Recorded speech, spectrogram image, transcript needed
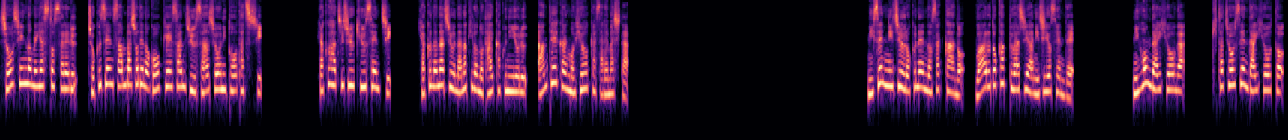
昇進の目安とされる直前3場所での合計33勝に到達し、189センチ、177キロの体格による安定感も評価されました。2026年のサッカーのワールドカップアジア2次予選で、日本代表が北朝鮮代表と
